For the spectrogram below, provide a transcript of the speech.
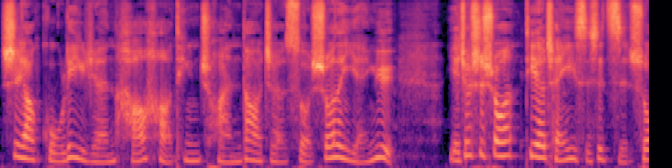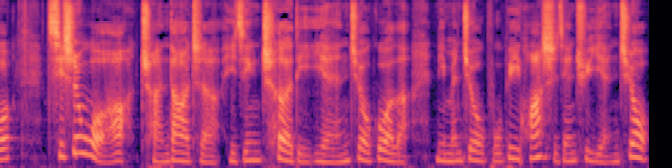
是要鼓励人好好听传道者所说的言语。也就是说，第二层意思是指说，其实我传道者已经彻底研究过了，你们就不必花时间去研究。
